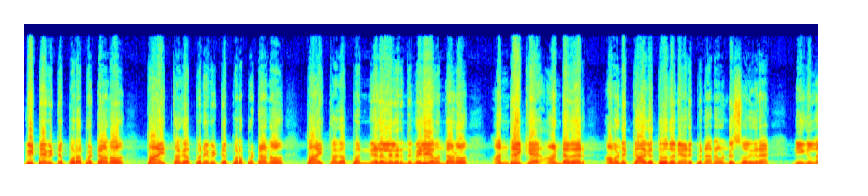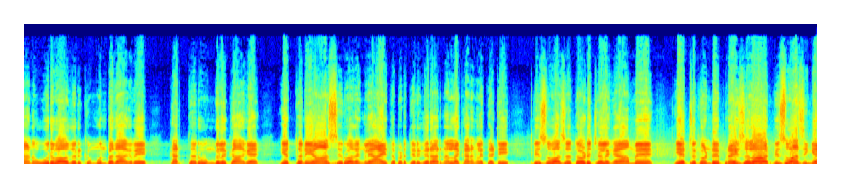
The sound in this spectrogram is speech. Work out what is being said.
வீட்டை விட்டு புறப்பட்டானோ தாய் தகப்பனை விட்டு புறப்பட்டானோ தாய் தகப்பன் நிழலிலிருந்து வெளியே வந்தானோ அன்றைக்கே ஆண்டவர் அவனுக்காக தூதனை அனுப்பினான் நான் ஒன்று சொல்கிறேன் நீங்கள் நானும் உருவாவதற்கு முன்பதாகவே கர்த்தர் உங்களுக்காக எத்தனையோ ஆசீர்வாதங்களை ஆயத்தப்படுத்தி இருக்கிறார் நல்ல கரங்களை தட்டி விசுவாசத்தோடு சொல்லுங்க ஆமே ஏற்றுக்கொண்டு பிரைசலோ விசுவாசிங்க.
